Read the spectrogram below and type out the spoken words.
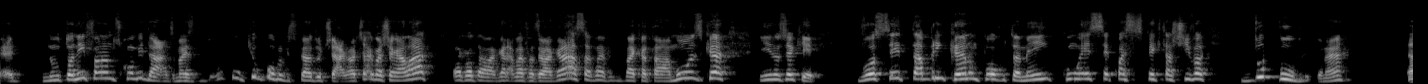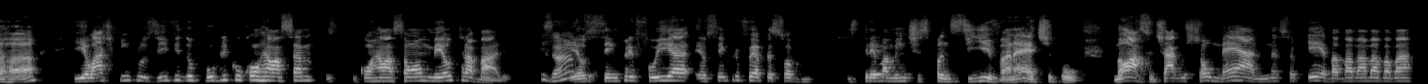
é, não estou nem falando dos convidados, mas o que o público espera do Tiago? O Tiago vai chegar lá, vai, contar uma, vai fazer uma graça, vai, vai cantar uma música e não sei o quê. Você está brincando um pouco também com, esse, com essa expectativa do público, né? Aham. Uhum e eu acho que inclusive do público com relação com relação ao meu trabalho. Exato. Eu sempre fui a eu sempre fui a pessoa extremamente expansiva, né? Tipo, nossa, o Thiago Showman, não sei o quê, babá, babá.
